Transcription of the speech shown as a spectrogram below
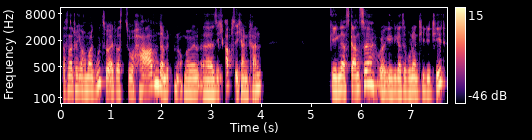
Das ist natürlich auch immer gut, so etwas zu haben, damit man auch mal äh, sich absichern kann gegen das Ganze oder gegen die ganze Volatilität.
